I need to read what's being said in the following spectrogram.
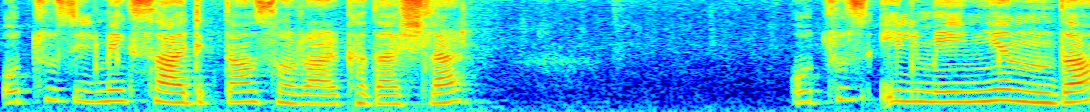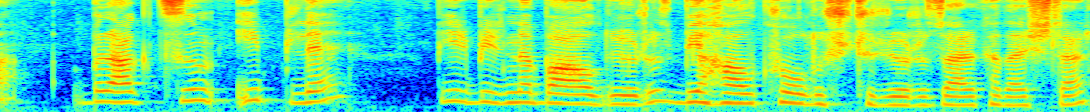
Otuz ilmek saydıktan sonra arkadaşlar 30 ilmeğin yanında bıraktığım iple birbirine bağlıyoruz. Bir halka oluşturuyoruz arkadaşlar.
